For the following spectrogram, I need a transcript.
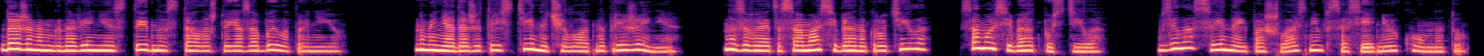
Даже на мгновение стыдно стало, что я забыла про нее. Но меня даже трясти начало от напряжения. Называется, сама себя накрутила, сама себя отпустила. Взяла сына и пошла с ним в соседнюю комнату.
